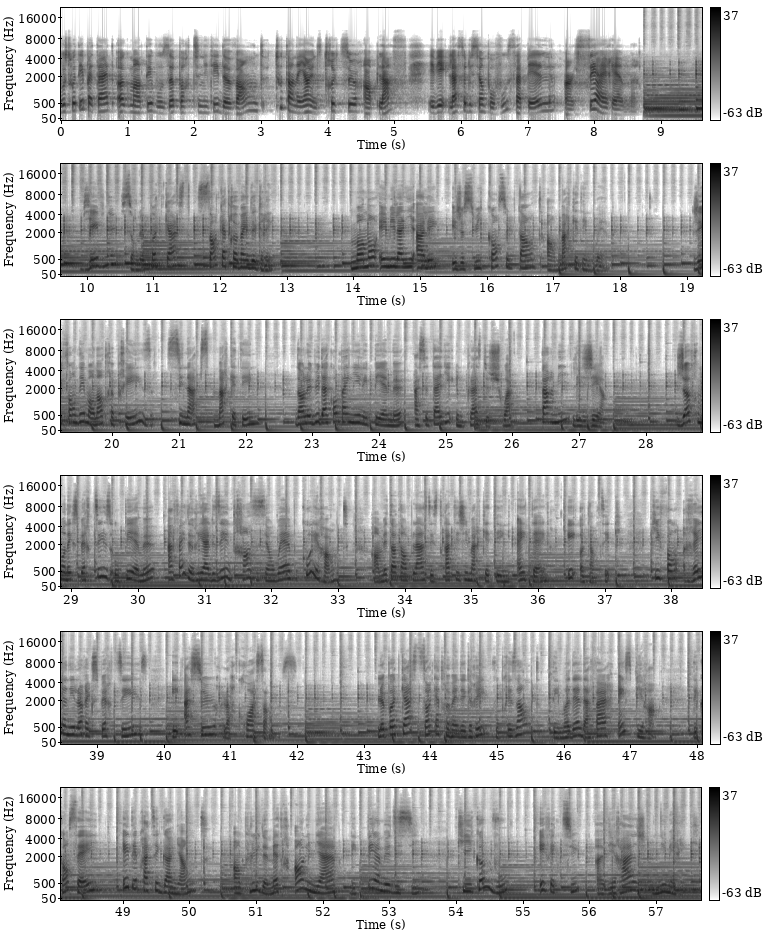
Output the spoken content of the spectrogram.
Vous souhaitez peut-être augmenter vos opportunités de vente tout en ayant une structure en place? Eh bien, la solution pour vous s'appelle un CRM. Bienvenue sur le podcast 180 degrés. Mon nom est Mélanie Allé et je suis consultante en marketing web. J'ai fondé mon entreprise Synapse Marketing dans le but d'accompagner les PME à se tailler une place de choix parmi les géants. J'offre mon expertise aux PME afin de réaliser une transition web cohérente en mettant en place des stratégies marketing intègres et authentiques qui font rayonner leur expertise et assurent leur croissance. Le podcast 180 degrés vous présente des modèles d'affaires inspirants, des conseils et des pratiques gagnantes, en plus de mettre en lumière les PME d'ici qui, comme vous, effectuent un virage numérique.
